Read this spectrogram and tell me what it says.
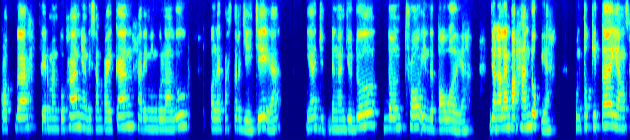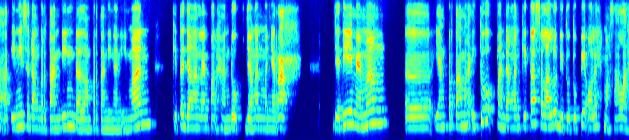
khotbah firman Tuhan yang disampaikan hari Minggu lalu oleh Pastor JJ ya ya dengan judul Don't Throw in the Towel ya. Jangan lempar handuk ya. Untuk kita yang saat ini sedang bertanding dalam pertandingan iman, kita jangan lempar handuk, jangan menyerah. Jadi memang eh, yang pertama itu pandangan kita selalu ditutupi oleh masalah.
